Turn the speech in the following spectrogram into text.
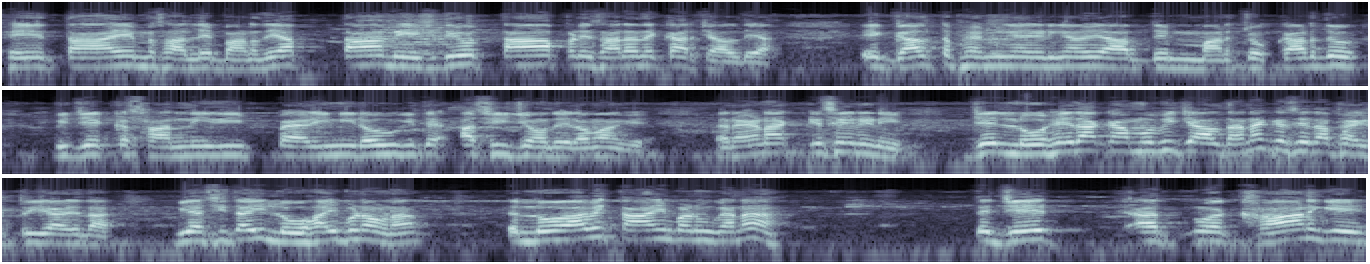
ਫੇਰ ਤਾਂ ਇਹ ਮਸਾਲੇ ਬਣਦੇ ਆ, ਤਾਂ ਵੇਚਦੇ ਹੋ, ਤਾਂ ਆਪਣੇ ਸਾਰਿਆਂ ਦੇ ਘਰ ਚੱਲਦੇ ਆ। ਇਹ ਗਲਤ ਫਹਿਮੀਆਂ ਜਿਹੜੀਆਂ ਇਹ ਆਪਦੇ ਮਨ ਚੋਂ ਕੱਢ ਦਿਓ ਵੀ ਜੇ ਕਿਸਾਨੀ ਦੀ ਪੈਲੀ ਨਹੀਂ ਰਹੂਗੀ ਤੇ ਅਸੀਂ ਜਿਉਂਦੇ ਰਵਾਂਗੇ। ਰਹਿਣਾ ਕਿਸੇ ਨੇ ਨਹੀਂ। ਜੇ ਲੋਹੇ ਦਾ ਕੰਮ ਵੀ ਚੱਲਦਾ ਨਾ ਕਿਸੇ ਦਾ ਫੈਕਟਰੀ ਵਾਲੇ ਦਾ, ਵੀ ਅਸੀਂ ਤਾਂ ਹੀ ਲੋਹਾ ਹੀ ਬਣਾਉਣਾ, ਤੇ ਲੋਹਾ ਵੀ ਤਾਂ ਹੀ ਬਣੂਗਾ ਨਾ। ਤੇ ਜੇ ਖਾਣਗੇ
